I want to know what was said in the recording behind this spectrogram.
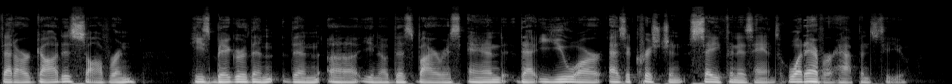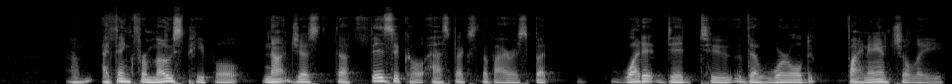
that our God is sovereign. He's bigger than than uh, you know this virus, and that you are, as a Christian, safe in His hands. Whatever happens to you, um, I think for most people, not just the physical aspects of the virus, but what it did to the world financially,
